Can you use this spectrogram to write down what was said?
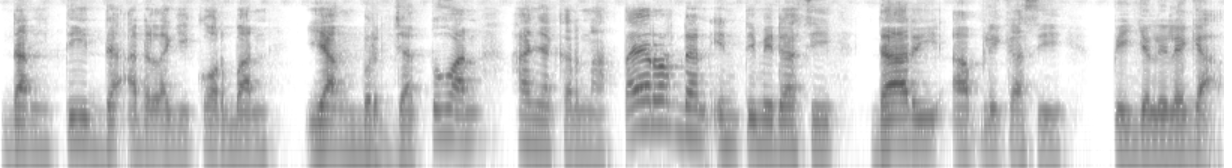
Dan tidak ada lagi korban yang berjatuhan hanya karena teror dan intimidasi dari aplikasi pinjol ilegal.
